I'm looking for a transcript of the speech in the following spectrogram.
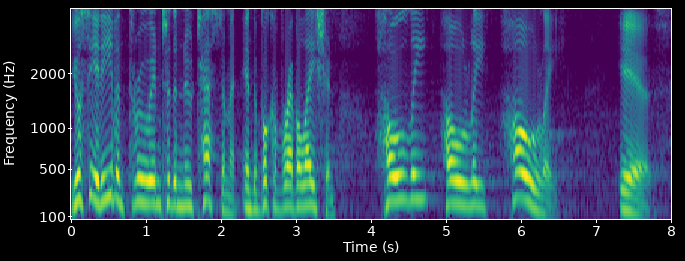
You'll see it even through into the New Testament in the book of Revelation. Holy, holy, holy is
